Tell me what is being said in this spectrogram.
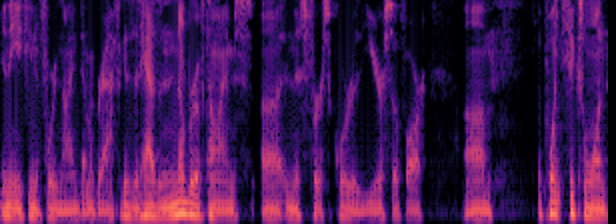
in the 18 to 49 demographic as it has a number of times uh, in this first quarter of the year so far. Um, a 0.61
